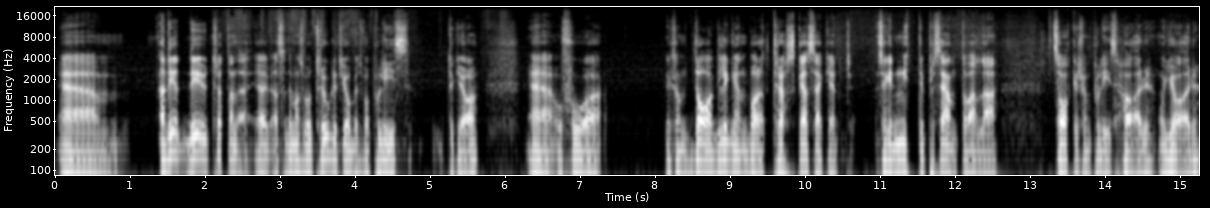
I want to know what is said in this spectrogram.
Um, ja, det, det är uttröttande. Jag, alltså det måste vara otroligt jobbigt att vara polis, tycker jag. Uh, och få liksom dagligen bara tröska säkert, säkert 90% av alla saker som en polis hör och gör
